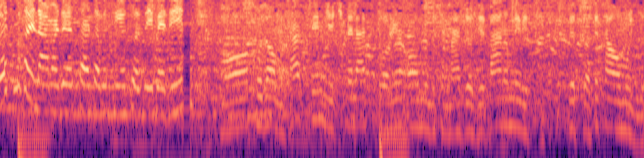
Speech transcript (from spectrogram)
لطف می‌کنین در مورد استارتاپتون یه توضیح بدین؟ ما کداموز هستیم. یک پلتفرم آموزش مجازی برنامه نویسی به صورت تعاملی.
